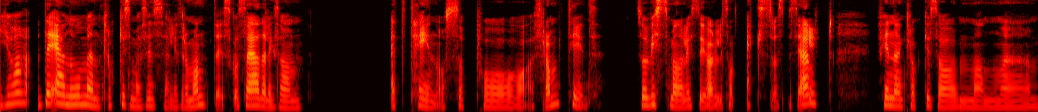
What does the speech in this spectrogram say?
ja, det er noe med en klokke som jeg syns er litt romantisk, og så er det liksom et tegn også på framtid. Så hvis man har lyst til å gjøre det litt sånn ekstra spesielt, finne en klokke som man uh,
